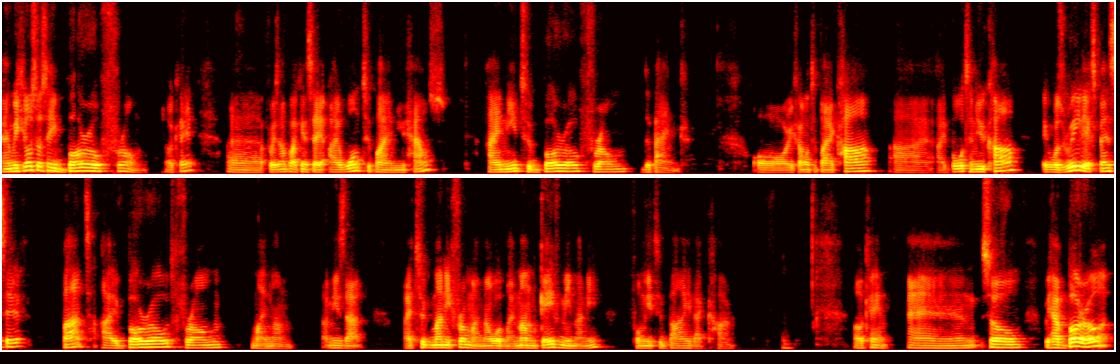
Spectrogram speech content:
And we can also say borrow from. Okay, uh, for example, I can say I want to buy a new house. I need to borrow from the bank. Or if I want to buy a car, I bought a new car. It was really expensive but I borrowed from my mom. That means that I took money from my mom. Well, my mom gave me money for me to buy that car. Okay, and so we have borrow,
